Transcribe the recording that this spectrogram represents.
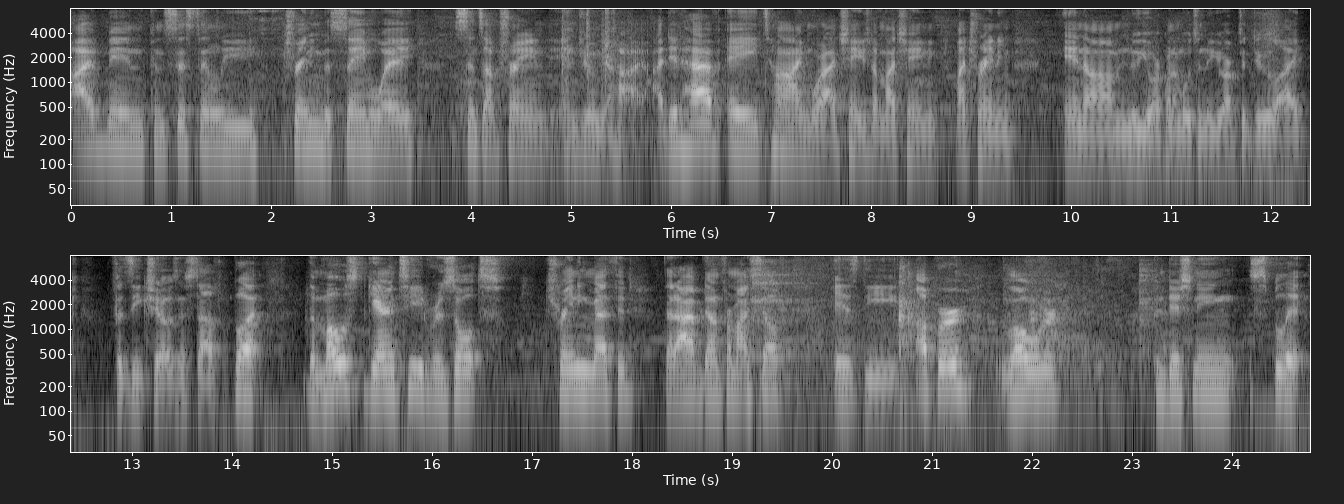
I've been consistently training the same way since I've trained in junior high. I did have a time where I changed up my training, my training in um, New York when I moved to New York to do like physique shows and stuff. But the most guaranteed results training method that I've done for myself is the upper lower conditioning split.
